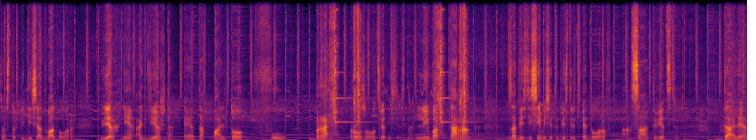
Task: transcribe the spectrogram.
за 152 доллара. Верхняя одежда это пальто Full Bright розового цвета, естественно, либо таранка за 270 и 235 долларов а соответственно. Далее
